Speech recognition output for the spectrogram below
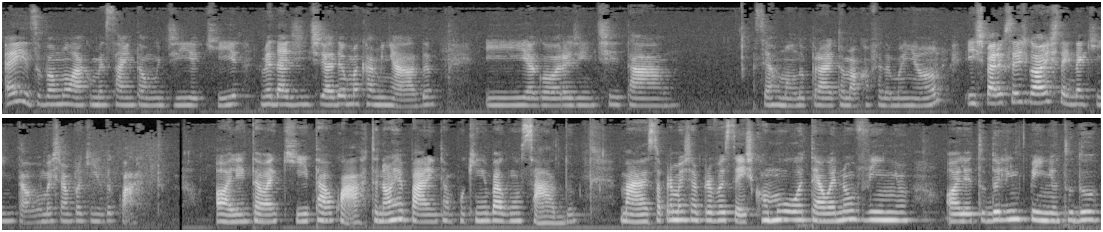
é isso, vamos lá começar então o dia aqui. Na verdade, a gente já deu uma caminhada e agora a gente tá se arrumando pra tomar café da manhã. E espero que vocês gostem daqui então. Vou mostrar um pouquinho do quarto. Olha, então aqui tá o quarto. Não reparem, tá um pouquinho bagunçado. Mas só pra mostrar pra vocês como o hotel é novinho. Olha, tudo limpinho, tudo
